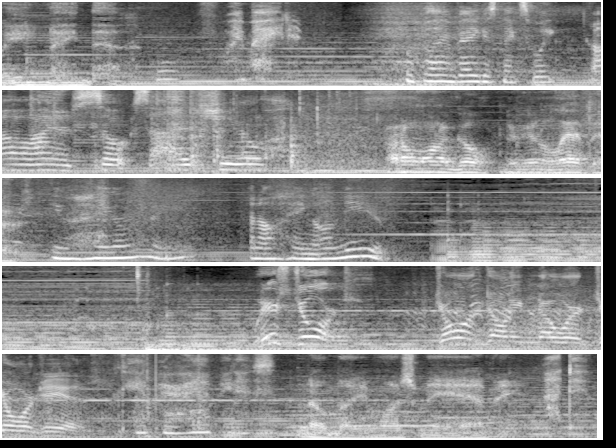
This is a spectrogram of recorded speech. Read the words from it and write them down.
We made this. We made it. We're playing Vegas next week. Oh, I am so excited, Cheryl. I don't want to go. They're going to laugh at us. You hang on to me, and I'll hang on to you. Where's George? George don't even know where George is. You can't bear happiness. Nobody wants me happy. I do.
